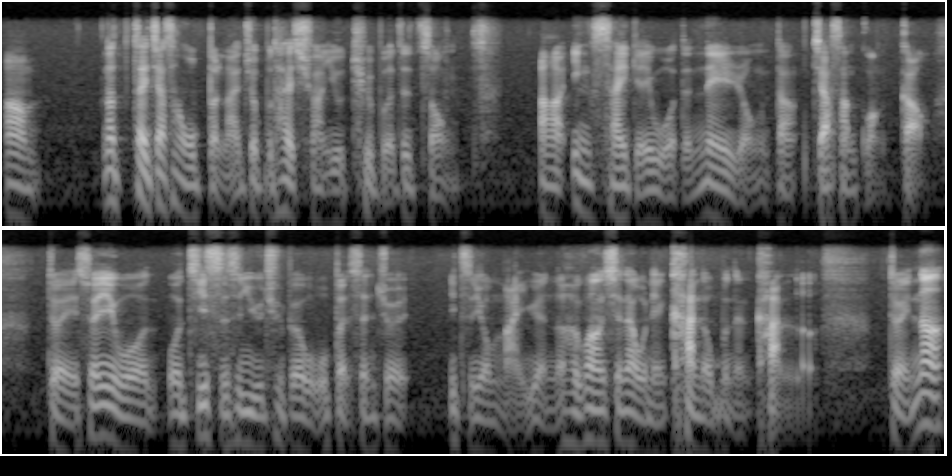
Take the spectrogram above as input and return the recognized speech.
啊。那再加上我本来就不太喜欢 YouTube 这种啊硬塞给我的内容当加上广告，对，所以我我即使是 YouTube 我本身就一直有埋怨了，何况现在我连看都不能看了，对。那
